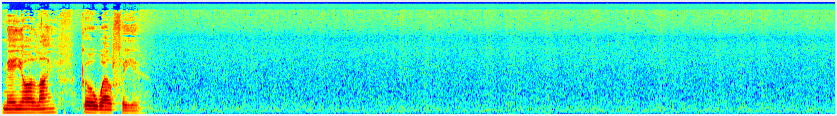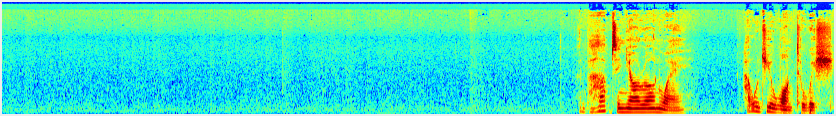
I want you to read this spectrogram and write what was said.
May your life go well for you. And perhaps in your own way, how would you want to wish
